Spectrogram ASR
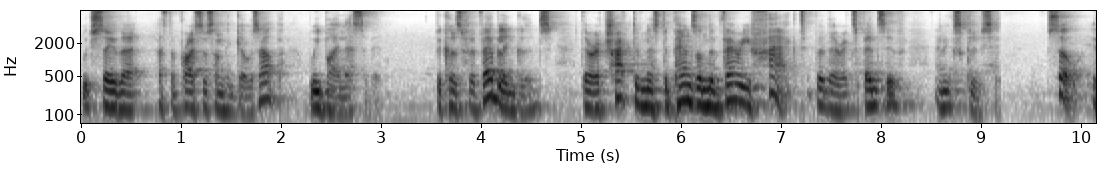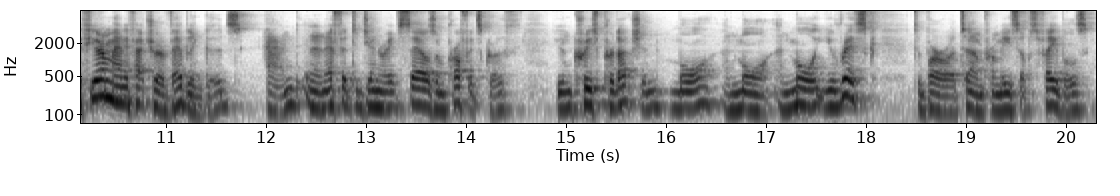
which say that as the price of something goes up, we buy less of it. Because for Veblen goods, their attractiveness depends on the very fact that they're expensive and exclusive. So, if you're a manufacturer of Veblen goods, and in an effort to generate sales and profits growth, you increase production more and more and more, you risk to borrow a term from Aesop's fables,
